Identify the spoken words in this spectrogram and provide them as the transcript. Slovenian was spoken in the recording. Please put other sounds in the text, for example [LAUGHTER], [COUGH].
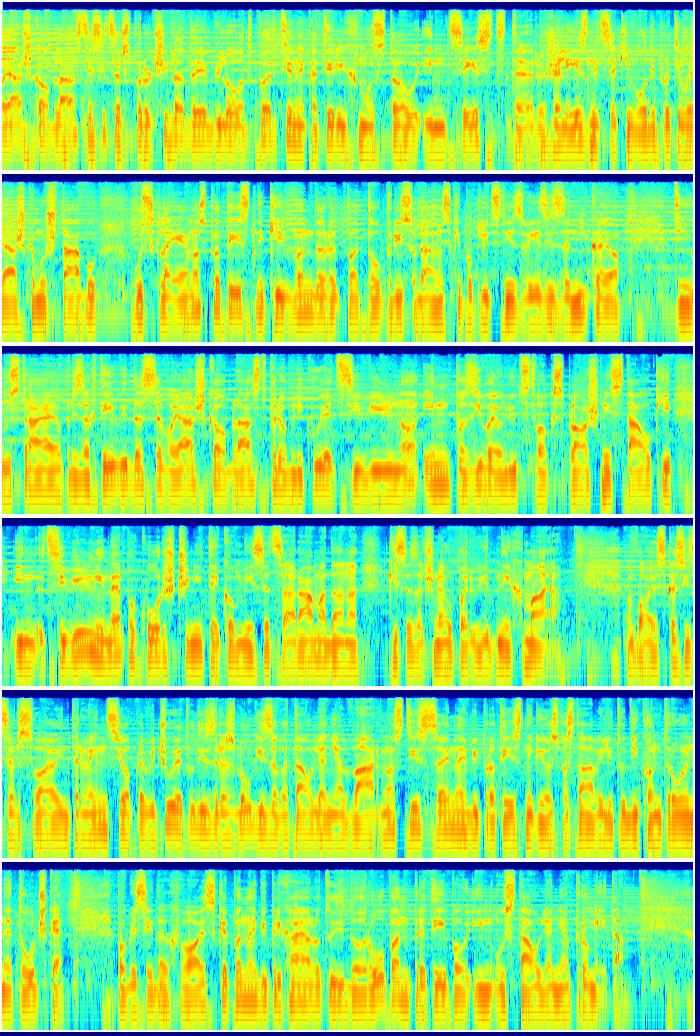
Vojaška oblast je sicer sporočila, da je bilo odprtje nekaterih mostov in cest ter železnice, ki vodi proti vojaškemu štabu, usklajeno s protestniki, vendar pa to pri Sudanski poklicni zvezi zanikajo. Ti ustrajajo pri zahtevi, da se vojaška oblast preoblikuje civilno in pozivajo ljudstvo k splošni stavki in civilni nepokorščini tekom meseca Ramadana, ki se začne v prvih dneh maja. Vojska sicer svojo intervencijo opravičuje tudi z razlogi zagotavljanja varnosti, saj naj bi protestniki vzpostavili tudi kontrolne točke. Po besedah vojske pa naj bi prihajalo tudi do ropanj, pretepov in ustavljanja prometa.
